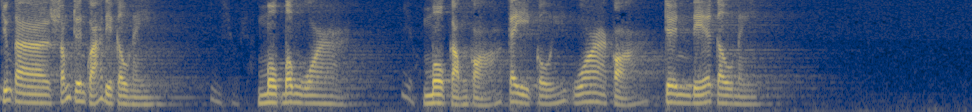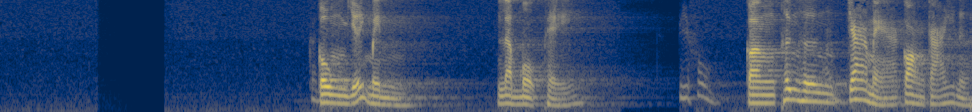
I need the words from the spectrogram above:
Chúng ta sống trên quả địa cầu này. Một bông hoa Một cọng cỏ, cây cối, hoa cỏ Trên địa cầu này. Cùng với mình Là một thể còn thân hơn cha mẹ, con cái nữa.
